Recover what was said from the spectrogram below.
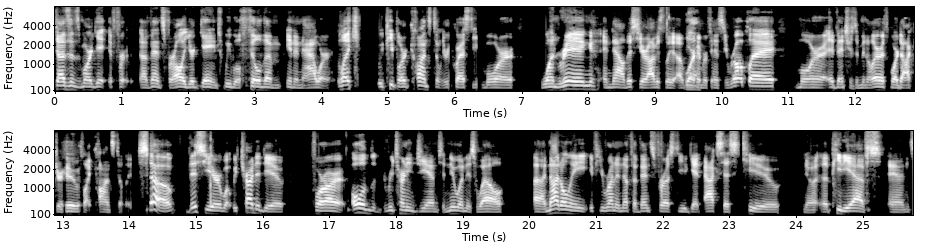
dozens more ga- for events for all your games, we will fill them in an hour." Like we people are constantly requesting more One Ring, and now this year, obviously, a Warhammer Fantasy Roleplay, more Adventures of Middle Earth, more Doctor Who, like constantly. So this year, what we tried to do for our old returning GMs, a new one as well. Uh, not only if you run enough events for us, do you get access to you know uh, PDFs, and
